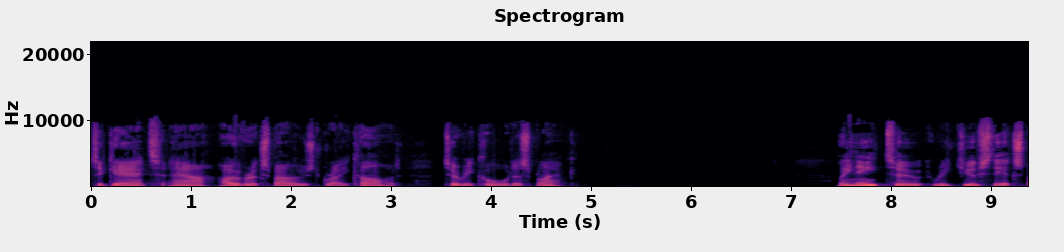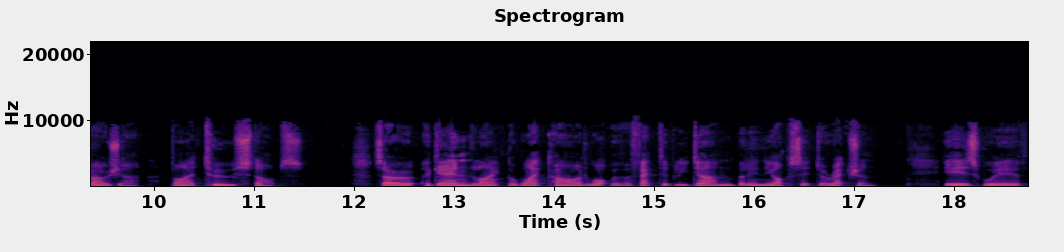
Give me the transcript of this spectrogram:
to get our overexposed grey card to record as black? We need to reduce the exposure by two stops. So again, like the white card, what we've effectively done, but in the opposite direction, is we've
